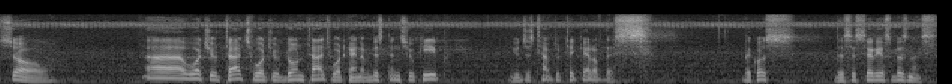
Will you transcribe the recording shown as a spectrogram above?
So, uh, what you touch, what you don't touch, what kind of distance you keep, you just have to take care of this. Because this is serious business.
